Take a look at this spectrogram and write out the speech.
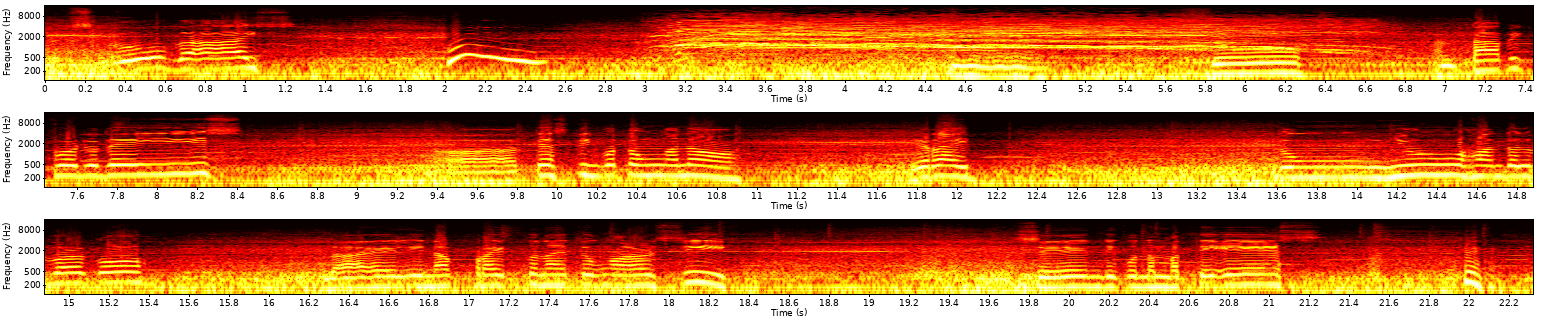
Let's go guys Woo! So Ang topic for today is uh, Testing ko tong ano I-ride. Itong new handlebar ko. Dahil in-upright ko na itong RC Kasi hindi ko na matiis.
